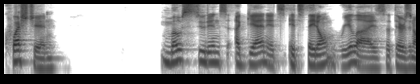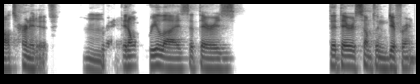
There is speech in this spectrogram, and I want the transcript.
question. Most students again it's it's they don't realize that there's an alternative mm. right? They don't realize that there is that there is something different.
